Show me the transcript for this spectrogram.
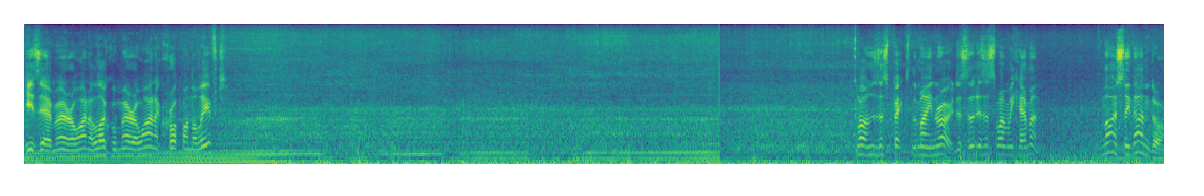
Here's our marijuana, local marijuana crop on the left. Oh, is this back to the main road? Is this, is this the one we came in? Nicely done, Dom.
